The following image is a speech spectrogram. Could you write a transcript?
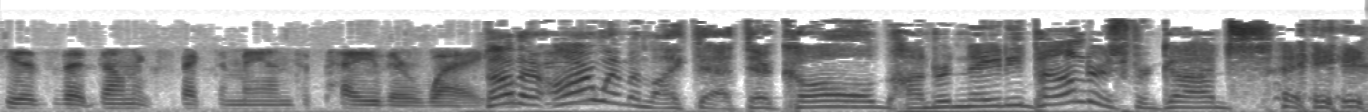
kids that don't expect a man to pay their way. No, there are women like that. They're called 180 pounders, for God's sake.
